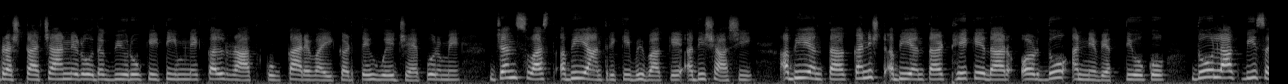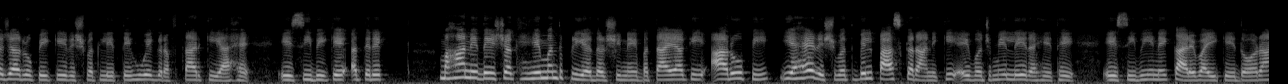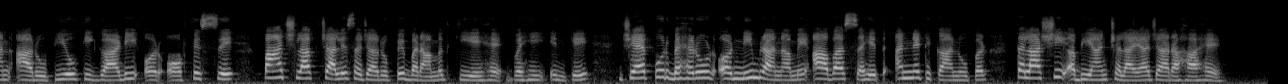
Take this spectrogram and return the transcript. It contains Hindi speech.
भ्रष्टाचार निरोधक ब्यूरो की टीम ने कल रात को कार्रवाई करते हुए जयपुर में जन स्वास्थ्य अभियांत्रिकी विभाग के अधिशासी अभियंता, कनिष्ठ अभियंता, ठेकेदार और दो अन्य व्यक्तियों को दो लाख बीस हज़ार रूपए की रिश्वत लेते हुए गिरफ़्तार किया है। एसीबी के अतिरिक्त महानिदेशक हेमंत प्रियदर्शी ने बताया कि आरोपी यह रिश्वत बिल पास कराने की एवज में ले रहे थे। एसीबी ने कार्रवाई के दौरान आरोपियों की गाड़ी और ऑफ़िस से पाँच लाख चालीस हज़ार रूपए बरामद किए हैं। वहीं इनके जयपुर, बहरोड और नीमराना में आवास सहित अन्य ठिकानों पर तलाशी अभियान चलाया जा रहा है।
